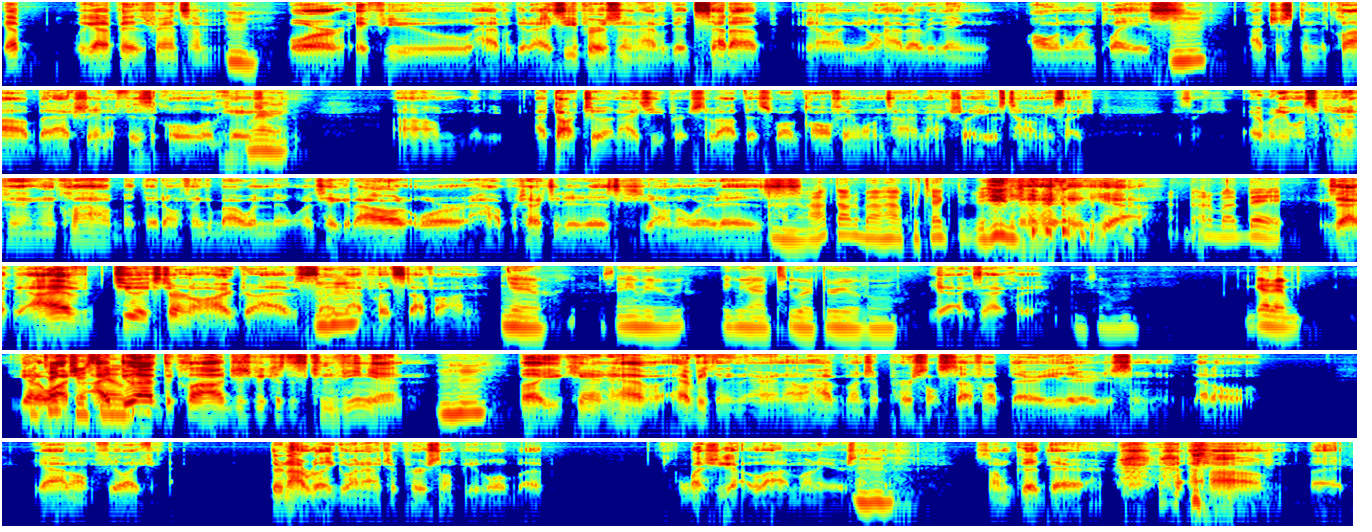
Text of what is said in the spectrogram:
"Yep, we gotta pay this ransom." Mm. Or if you have a good IC person, have a good setup, you know, and you don't have everything all in one place, hmm not just in the cloud, but actually in a physical location. Right. Um, I talked to an IT person about this while golfing one time. Actually, he was telling me he's like, everybody wants to put everything in the cloud, but they don't think about when they want to take it out or how protected it is because you don't know where it is. I know. I thought about how protected it is. yeah, I thought about that. exactly. I have two external hard drives. Mhm. Like I put stuff on. Yeah, same here. We I think we have two or three of them. Yeah, exactly. So you gotta. You gotta watch it. I do have the cloud just because it's convenient, hmm but you can't have everything there, and I don't have a bunch of personal stuff up there either. Just that'll, yeah, I don't feel like they're not really going after personal people, but unless you got a lot of money or something, hmm so I'm good there. um, but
